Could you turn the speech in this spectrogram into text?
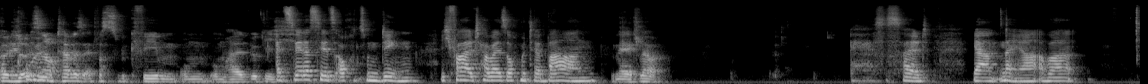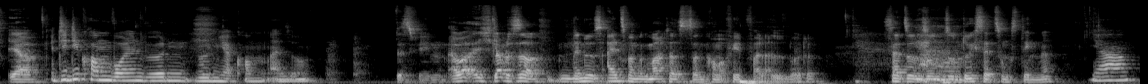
aber die Leute cool. sind auch teilweise etwas zu bequem, um, um halt wirklich. Als wäre das jetzt auch so ein Ding. Ich fahre halt teilweise auch mit der Bahn. naja, klar. äh, es ist halt, ja, naja, aber Ja, die, die kommen wollen würden, würden ja kommen. Also, deswegen. Aber ich glaube, das ist auch, wenn du das ein, zwei Mal gemacht hast, dann kommen auf jeden Fall alle Leute. Das ist halt so, ein so, so ein Durchsetzungsding, ne? ja.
